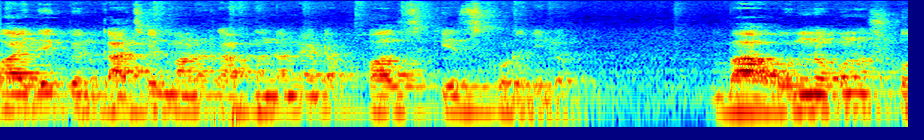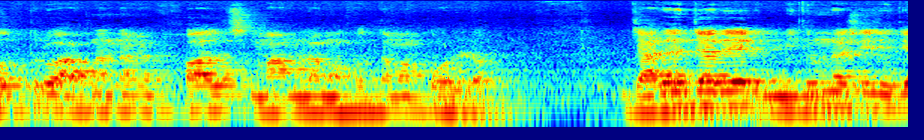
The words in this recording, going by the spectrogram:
হয়, দেখবেন কাছের মানুষ আপনার নামে একটা ফলস কেস করে দিল, বা অন্য কোনো শত্রু আপনার নামে ফলস মামলা মোকদ্দমা করল। যাদের যাদের মিথুন রাশি যদি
